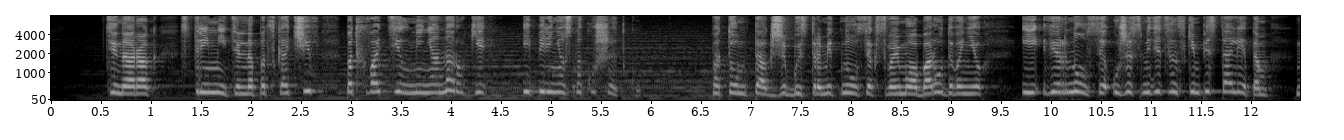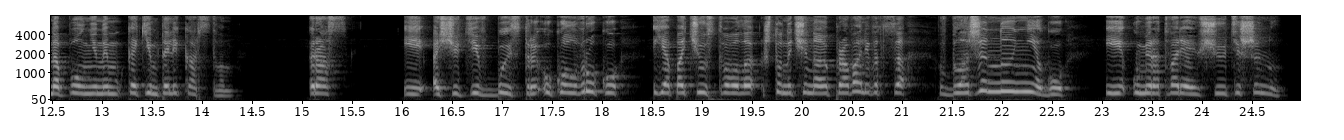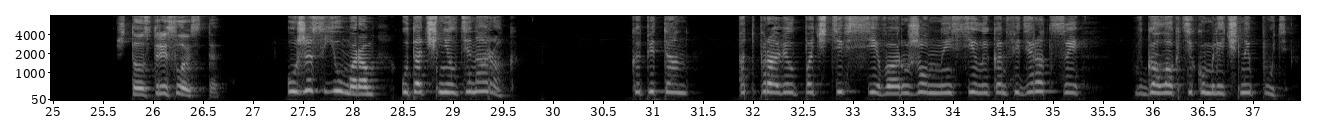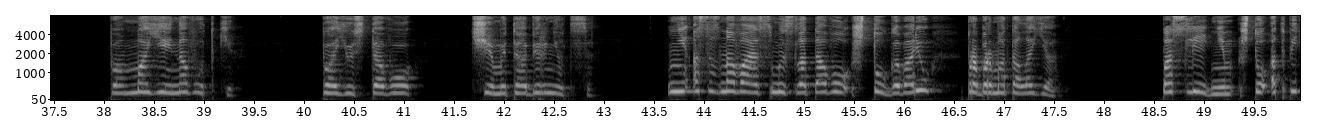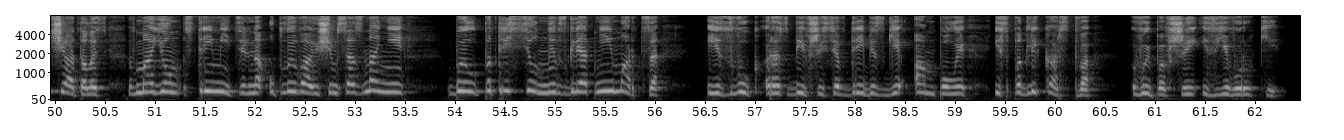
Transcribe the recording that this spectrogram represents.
Тинарак, стремительно подскочив, подхватил меня на руки и перенес на кушетку. Потом также быстро метнулся к своему оборудованию и вернулся уже с медицинским пистолетом, наполненным каким-то лекарством. Раз. И, ощутив быстрый укол в руку, я почувствовала, что начинаю проваливаться в блаженную негу и умиротворяющую тишину. «Что стряслось-то?» Уже с юмором уточнил Тинорак. Капитан отправил почти все вооруженные силы конфедерации в галактику Млечный Путь по моей наводке. Боюсь того, чем это обернется. Не осознавая смысла того, что говорю, пробормотала я. Последним, что отпечаталось в моем стремительно уплывающем сознании, был потрясенный взгляд Неймарца и звук разбившейся в дребезги ампулы из-под лекарства – выпавшей из его руки.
